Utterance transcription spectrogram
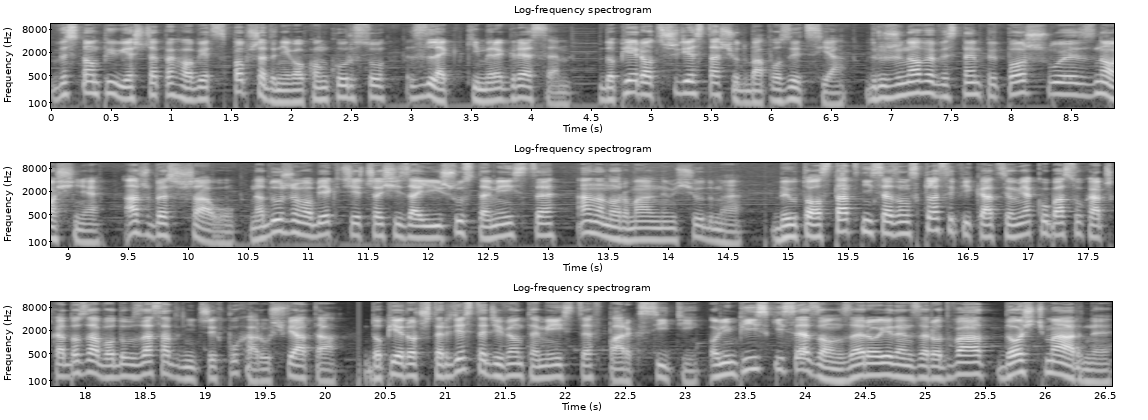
wystąpił jeszcze pechowiec z poprzedniego konkursu z lekkim regresem. Dopiero 37 pozycja. Drużynowe występy poszły znośnie, aż bez szału. Na dużym obiekcie Czesi zajęli szóste miejsce, a na normalnym siódme. Był to ostatni sezon z klasyfikacją Jakuba Suchaczka do zawodów zasadniczych Pucharu Świata. Dopiero 49 miejsce w Park City. Olimpijski sezon 0102 dość marny.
